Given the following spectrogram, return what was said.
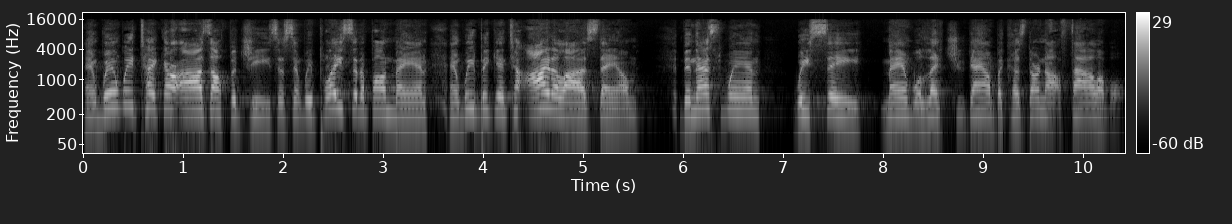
And when we take our eyes off of Jesus and we place it upon man and we begin to idolize them, then that's when we see man will let you down because they're not fallible.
